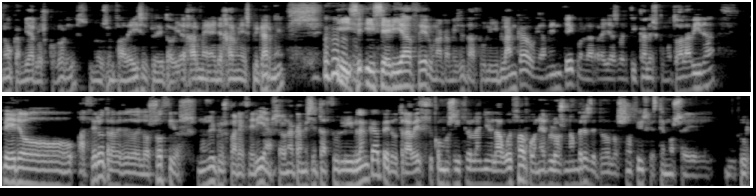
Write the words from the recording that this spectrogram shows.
no cambiar los colores, no os enfadéis, todavía dejarme, dejarme explicarme, y, y, sería hacer una camiseta azul y blanca, obviamente, con las rayas verticales como toda la vida, pero hacer otra vez lo de los socios, no sé qué os parecería, o sea, una camiseta azul y blanca, pero otra vez, como se hizo el año de la UEFA, poner los nombres de todos los socios que estemos en el club.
